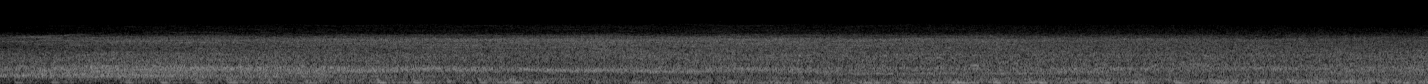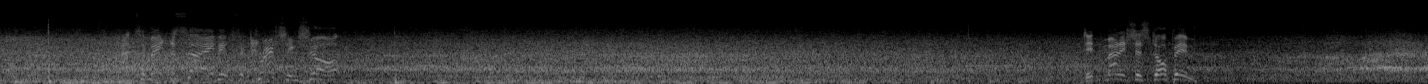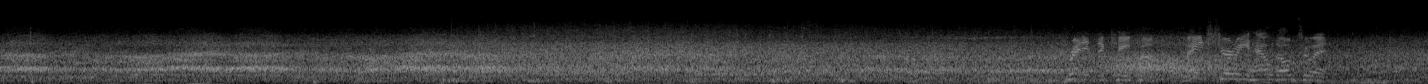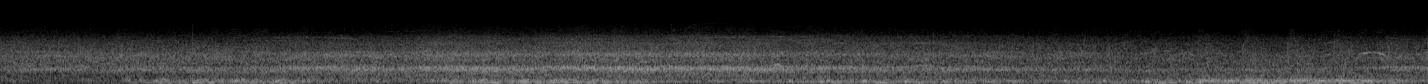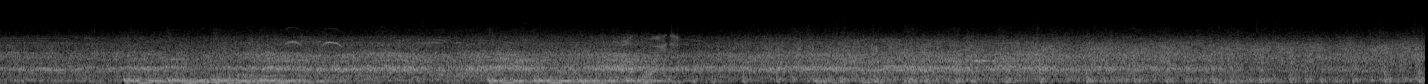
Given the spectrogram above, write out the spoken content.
And to make the save, crashing shot. Didn't manage to stop him. Credit the keeper. Made sure he held on to it. Valbuena.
